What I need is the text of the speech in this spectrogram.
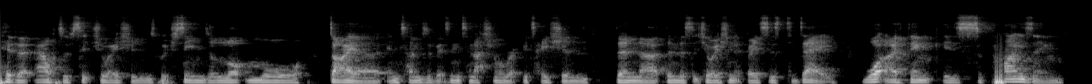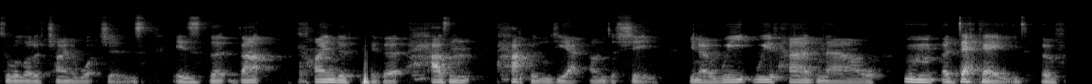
pivot out of situations which seemed a lot more dire in terms of its international reputation than uh, than the situation it faces today what I think is surprising to a lot of China watchers is that that kind of pivot hasn't happened yet under Xi. You know, we we've had now um, a decade of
